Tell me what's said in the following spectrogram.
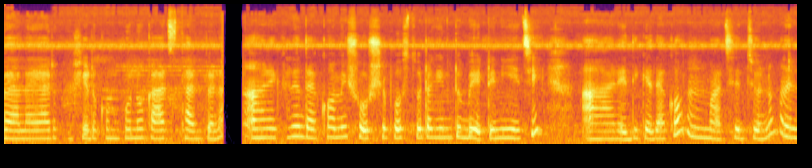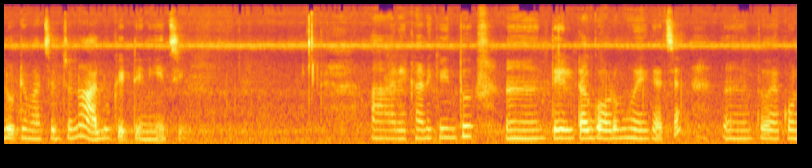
বেলায় আর সেরকম কোনো কাজ থাকবে না। আর এখানে দেখো আমি সর্ষে পোস্তটা কিন্তু বেটে নিয়েছি। আর এদিকে দেখো মাছের জন্য মানে লোটে মাছের জন্য আলু কেটে নিয়েছি। আর এখানে কিন্তু তেলটা গরম হয়ে গেছে। তো এখন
